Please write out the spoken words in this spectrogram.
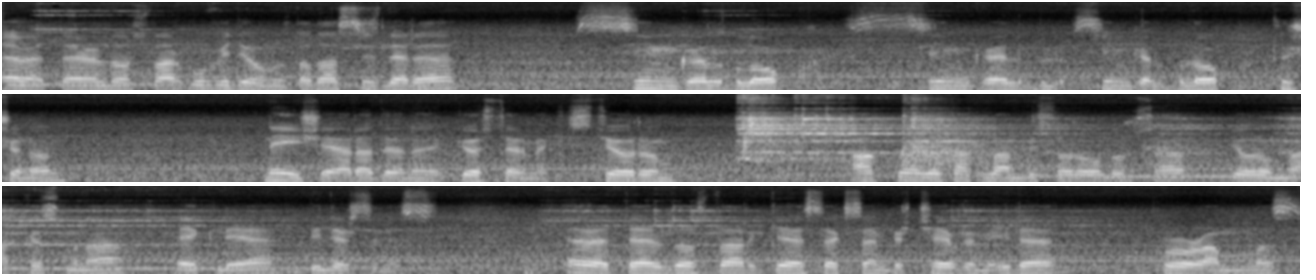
Evet değerli dostlar bu videomuzda da sizlere single block single single block tuşunun ne işe yaradığını göstermek istiyorum. Aklınıza takılan bir soru olursa yorumlar kısmına ekleyebilirsiniz. Evet değerli dostlar G81 çevrimi ile programımız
